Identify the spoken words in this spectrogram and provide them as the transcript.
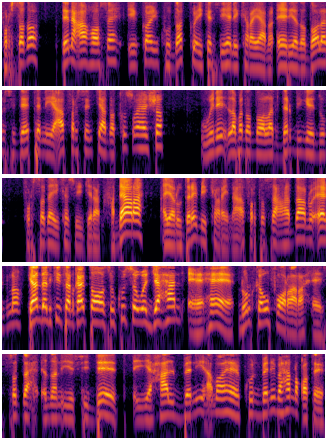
fursado dhinaca hoose in koynku dadku ay ka sii heli karayaan eriyada dolar siddeetan iyo afar senti haddaad ku soo hesho weli labada dolar derbigeedu fursada ay ka sii jiraan. Xadhaara ayaanu dareemi karaynaa afarta saac haddaanu eegno. Kandalkiisan qaybta hoose ku soo wajahan ehee dhulka u foorara ee saddex cidan iyo sideed iyo hal beni ama hee kun beniba ha noqotee.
